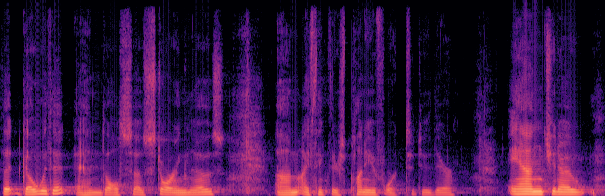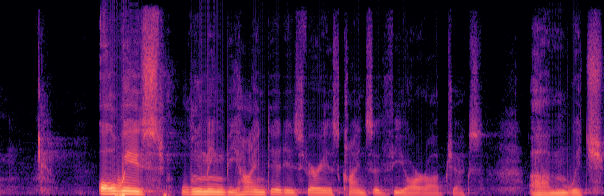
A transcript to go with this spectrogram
that go with it and also storing those. Um, I think there's plenty of work to do there. And, you know, always looming behind it is various kinds of VR objects, um, which,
